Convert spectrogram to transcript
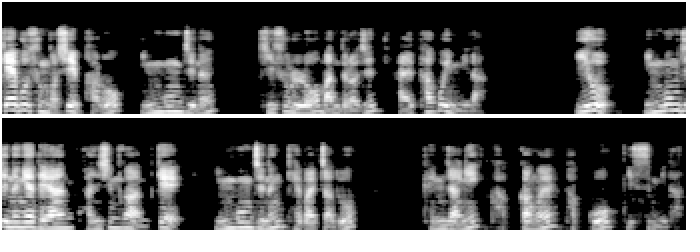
깨부순 것이 바로 인공지능 기술로 만들어진 알파고입니다. 이후 인공지능에 대한 관심과 함께 인공지능 개발자도 굉장히 각광을 받고 있습니다.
